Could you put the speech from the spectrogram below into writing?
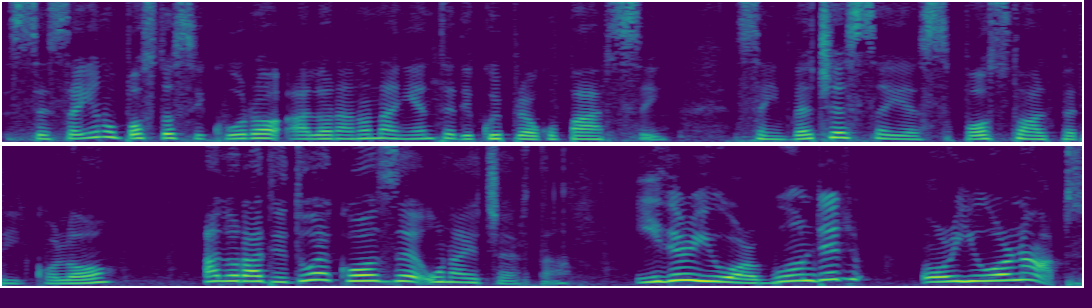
Se sei in un posto sicuro, allora non hai niente di cui preoccuparsi. Se invece sei esposto al pericolo, allora di due cose una è certa. Either you are wounded or you are not.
